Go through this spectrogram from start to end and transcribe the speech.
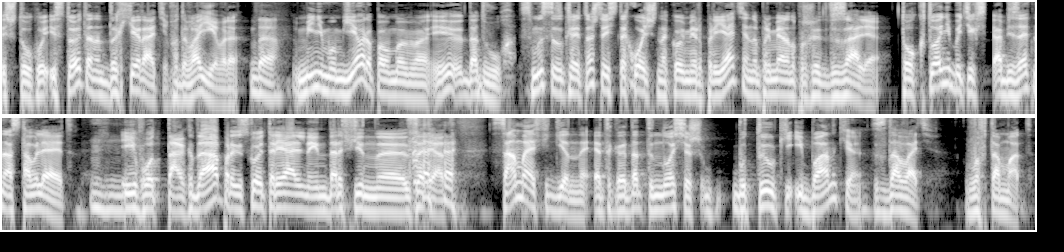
штуку, и стоит она до хера, типа 2 евро. Да. Минимум евро, по-моему, и до двух. Смысл заключается в том, что если ты ходишь на такое мероприятие, например, оно происходит в зале, то кто-нибудь их обязательно оставляет. И вот тогда происходит реальный эндорфинный заряд. Самое офигенное, это когда ты носишь бутылки и банки сдавать в автомат.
